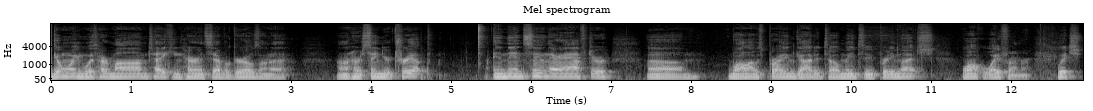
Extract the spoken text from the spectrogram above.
going with her mom, taking her and several girls on a on her senior trip, and then soon thereafter, um, while I was praying, God had told me to pretty much walk away from her, which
